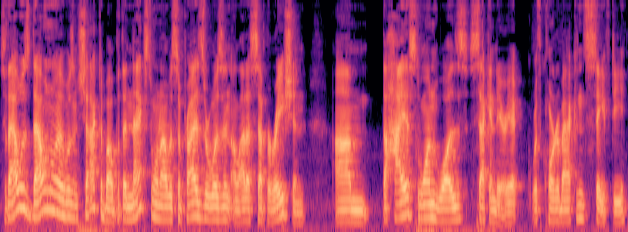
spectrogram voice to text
so that was that one I wasn't shocked about, but the next one I was surprised there wasn't a lot of separation. Um, the highest one was secondary with quarterback and safety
